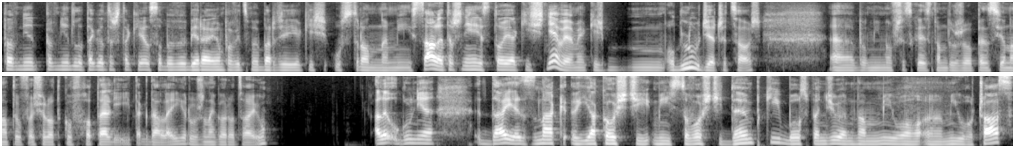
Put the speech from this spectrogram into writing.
pewnie, pewnie dlatego też takie osoby wybierają powiedzmy bardziej jakieś ustronne miejsca, ale też nie jest to jakiś, nie wiem, jakieś mm, odludzie czy coś e, bo mimo wszystko jest tam dużo pensjonatów, ośrodków, hoteli i tak dalej, różnego rodzaju ale ogólnie daje znak jakości miejscowości Dębki, bo spędziłem tam miło, e, miło czas.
